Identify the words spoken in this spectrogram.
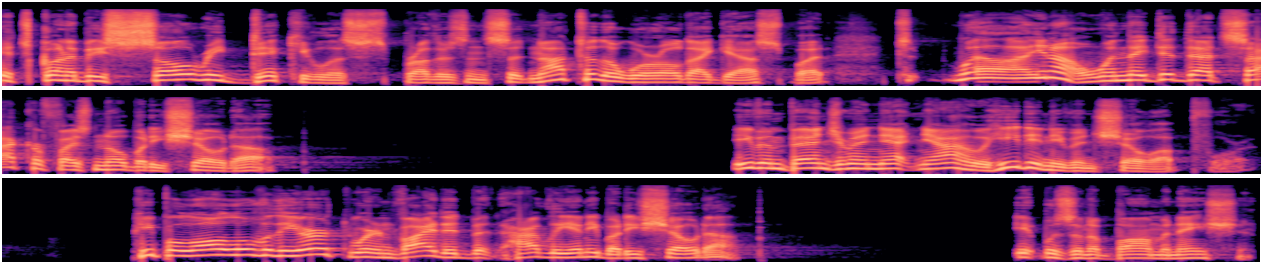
It's going to be so ridiculous, brothers and sisters, not to the world, I guess, but, to, well, you know, when they did that sacrifice, nobody showed up. Even Benjamin Netanyahu, he didn't even show up for it. People all over the earth were invited, but hardly anybody showed up. It was an abomination.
